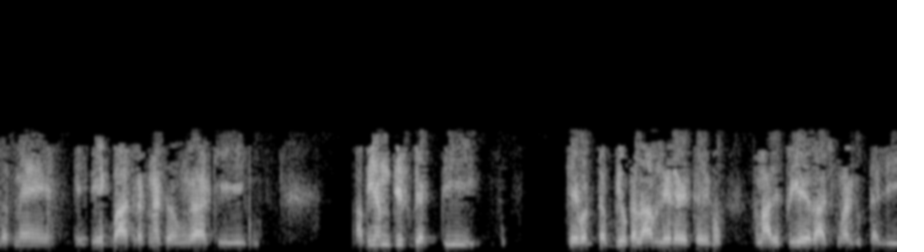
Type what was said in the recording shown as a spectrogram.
बस मैं एक बात रखना चाहूँगा कि अभी हम जिस व्यक्ति के वक्तव्यों का लाभ ले रहे थे हमारे प्रिय राजकुमार गुप्ता जी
